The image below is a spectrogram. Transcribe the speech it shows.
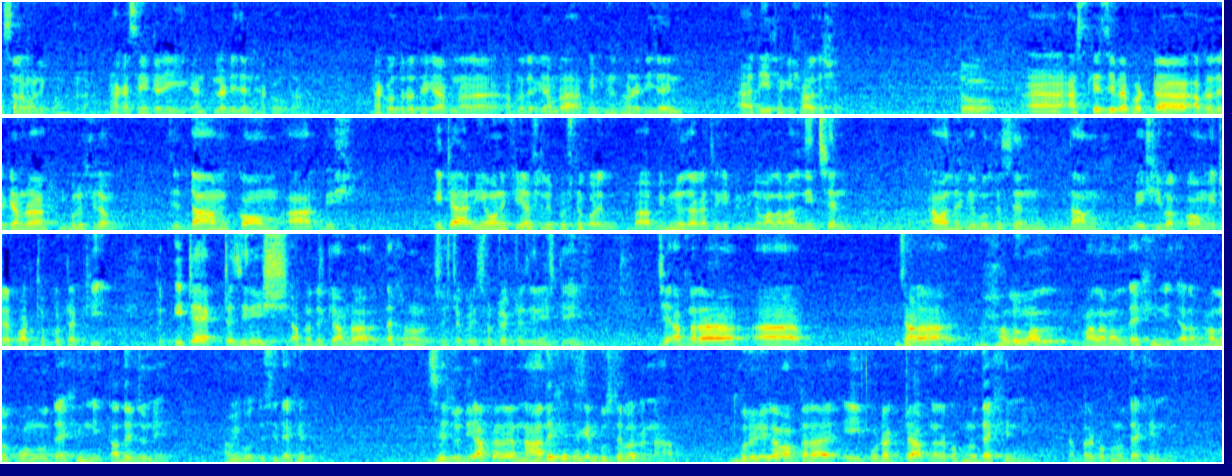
আসসালামু আলাইকুম রহমতুল্লাহ। Dhaka sanitary and pillar design Dhaka Uttara. Dhaka Uttara থেকে আপনারা, আপনাদেরকে আমরা বিভিন্ন ধরনের ডিজাইন দিয়ে থাকি সারা দেশে। তো আজকে যে ব্যাপারটা আপনাদেরকে আমরা বলেছিলাম যে দাম কম আর বেশি, এটা নিয়ে অনেকেই আসলে প্রশ্ন করেন বা বিভিন্ন জায়গা থেকে বিভিন্ন মালামাল নিচ্ছেন। আমাদেরকে বলতেছেন, দাম বেশি বা কম, এটার পার্থক্যটা কি? তো এটা একটা জিনিস আপনাদেরকে আমরা দেখানোর চেষ্টা করি, ছোট্ট একটা জিনিস দিই যে আপনারা যারা ভালো মাল, মালামাল দেখেননি, যারা ভালো পণ্য দেখেননি, তাদের জন্যে আমি বলতেছি, দেখেন, যে যদি আপনারা না দেখে থাকেন, বুঝতে পারবেন না। ধরে নিলাম আপনারা এই প্রোডাক্টটা আপনারা কখনো দেখেননি, আপনারা কখনো দেখেননি।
